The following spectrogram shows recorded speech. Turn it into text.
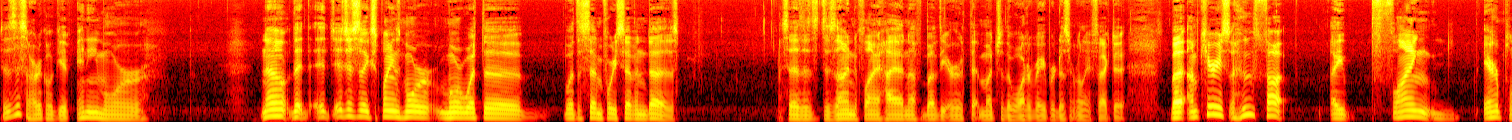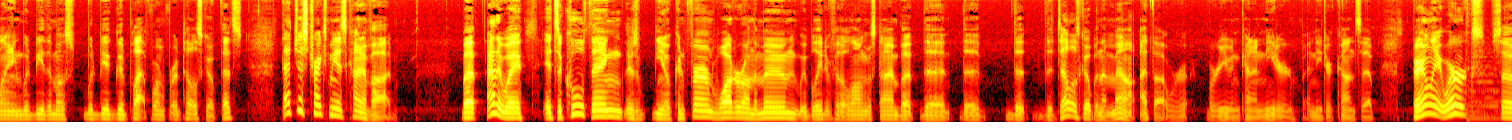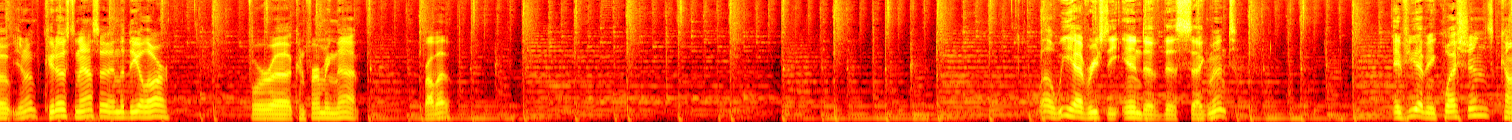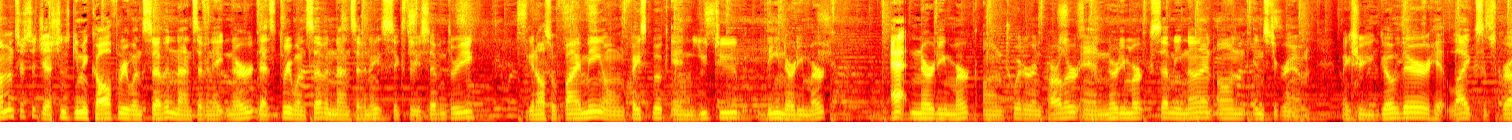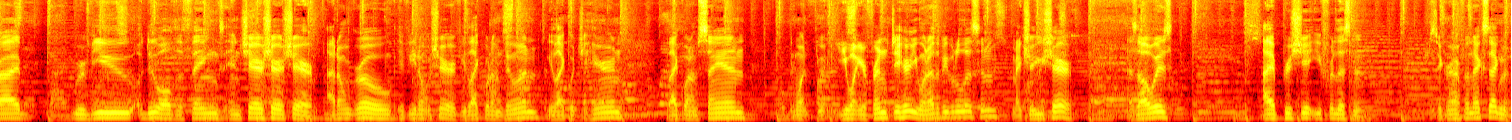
Does this article give any more? No, that it, it just explains more more what the what the 747 does says it's designed to fly high enough above the earth that much of the water vapor doesn't really affect it. But I'm curious who thought a flying airplane would be the most would be a good platform for a telescope. That's that just strikes me as kind of odd. But either way, it's a cool thing. There's you know confirmed water on the moon. We believed it for the longest time, but the the the the telescope and the mount I thought were were even kind of neater, a neater concept. Apparently, it works. So you know, kudos to NASA and the DLR for uh, confirming that. Bravo. Well, we have reached the end of this segment. If you have any questions, comments, or suggestions, give me a call 317 978 NERD. That's 317 978 6373. You can also find me on Facebook and YouTube, The Nerdy Merc, at Nerdy Merc on Twitter and Parler, and Nerdy Merc79 on Instagram. Make sure you go there, hit like, subscribe, review, do all the things, and share, share, share. I don't grow if you don't share. If you like what I'm doing, you like what you're hearing, like what I'm saying, you want you want your friends to hear, you want other people to listen, make sure you share. As always, I appreciate you for listening. Stick around for the next segment.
